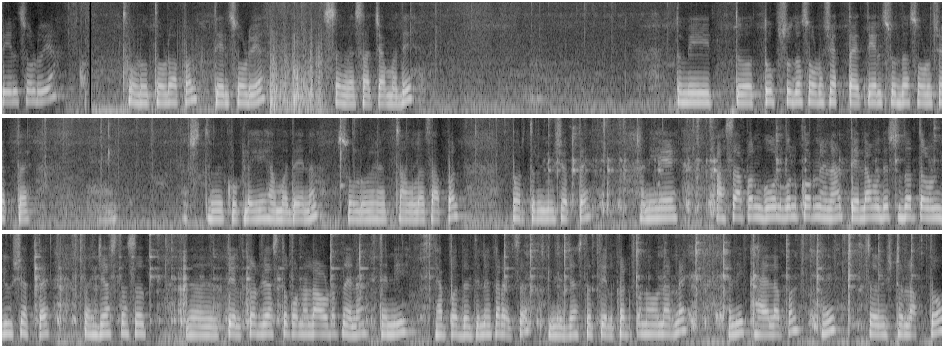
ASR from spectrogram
तेल सोडूया. थोडं थोडं आपण तेल सोडूया सगळ्या साच्यामध्ये. तुम्ही त- तूप सुद्धा सोडू शकताय तेल सुद्धा सोडू शकताय. असं तुम्ही कुठलंही ह्यामध्ये आहे ना सोडून हे चांगलंच आपण परतून घेऊ शकताय. आणि हे असं आपण गोल गोल करून आहे ना तेलामध्ये सुद्धा तळून घेऊ शकताय. पण जास्त असं तेलकट जास्त कोणाला आवडत नाही ना त्यांनी ह्या पद्धतीने करायचं. म्हणजे जास्त तेलकट पण होणार नाही आणि खायला पण हे चविष्ट लागतो.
